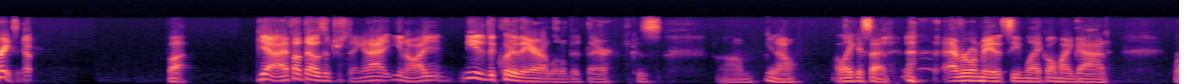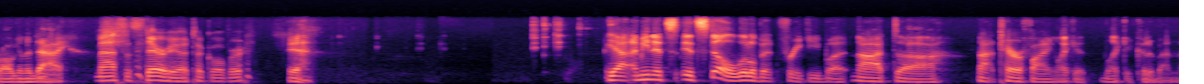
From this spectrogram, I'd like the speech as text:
Crazy. Yep. But yeah, I thought that was interesting and I you know, I needed to clear the air a little bit there cuz um, you know, like I said, everyone made it seem like, oh my god, we're all gonna die. Mass hysteria took over. Yeah. Yeah, I mean it's it's still a little bit freaky, but not uh, not terrifying like it like it could have been.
